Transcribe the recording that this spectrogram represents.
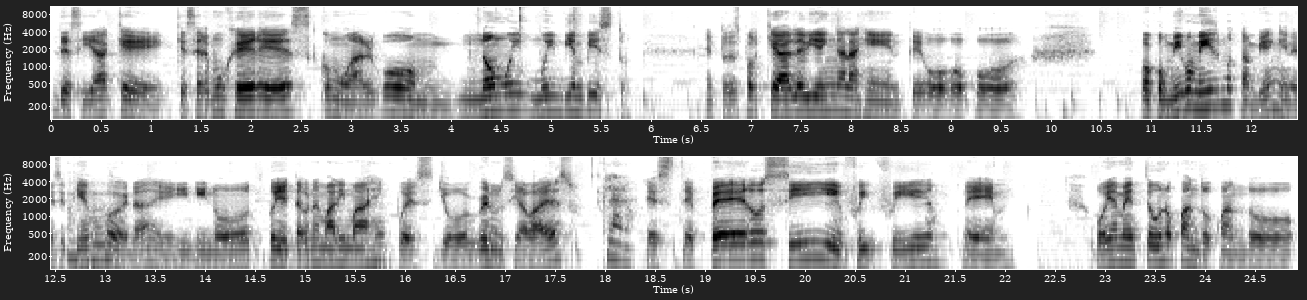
decía que, que, ser mujer es como algo mm, no muy, muy bien visto. Entonces, ¿por qué darle bien a la gente o, o por o conmigo mismo también en ese tiempo, ¿verdad? Y, no proyectar una mala imagen, pues yo renunciaba a eso. Claro. Este, pero sí fui, fui em, obviamente uno cuando, cuando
